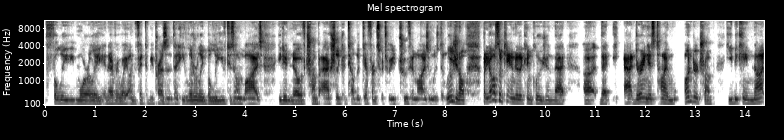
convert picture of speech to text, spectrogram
fully morally in every way unfit to be president, that he literally believed his own lies. He didn't know if Trump actually could tell the difference between truth and lies and was delusional. But he also came to the conclusion that uh, that he- at, during his time under Trump, he became not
